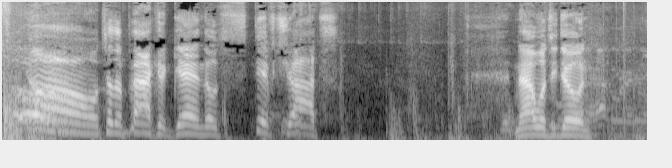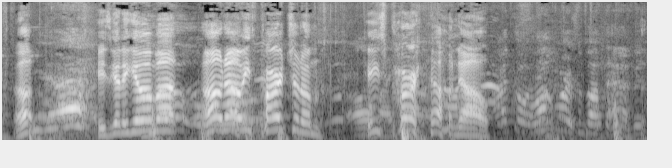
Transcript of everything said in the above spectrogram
Oh, to the back again. Those stiff shots. Now what's he doing? Oh, he's gonna give him up. Oh no, he's perching him. He's per. Oh no. I thought a lot more about to happen.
